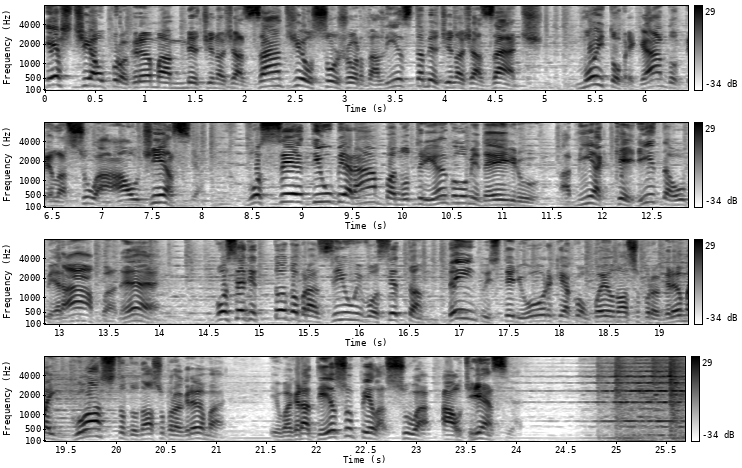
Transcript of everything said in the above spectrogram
Este é o programa Medina Jazade, eu sou jornalista Medina Jazade. Muito obrigado pela sua audiência. Você de Uberaba, no Triângulo Mineiro, a minha querida Uberaba, né? Você de todo o Brasil e você também do exterior que acompanha o nosso programa e gosta do nosso programa, eu agradeço pela sua audiência.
